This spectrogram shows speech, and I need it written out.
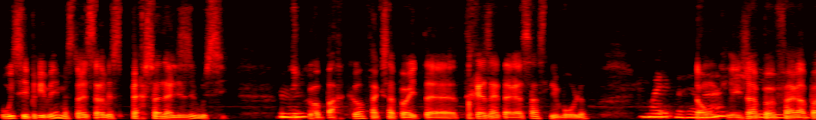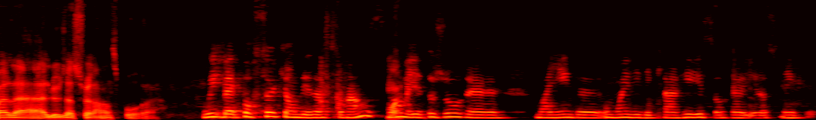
oui, c'est privé, mais c'est un service personnalisé aussi, du Mhm. cas par cas. Fait que ça peut être euh, très intéressant à ce niveau-là. Oui, vraiment. Donc, les gens peuvent faire appel à, à leurs assurances pour. euh, Oui, ben pour ceux qui ont des assurances, Ouais. non, mais il y a toujours euh, moyen de au moins les déclarer sur euh, les reçus d'impôts.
